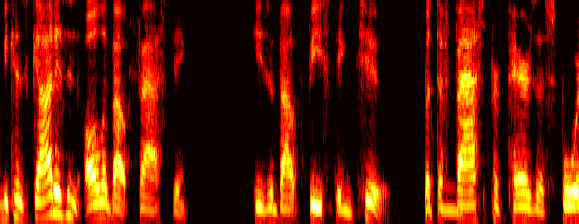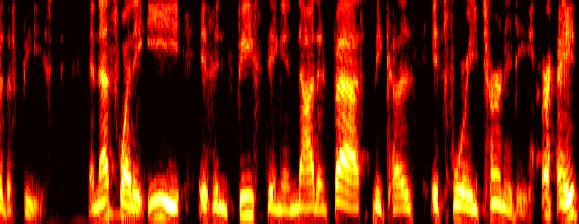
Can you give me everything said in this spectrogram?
because God isn't all about fasting. He's about feasting too. But the mm-hmm. fast prepares us for the feast. And that's why the mm-hmm. E is in feasting and not in fast because it's for eternity, right?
